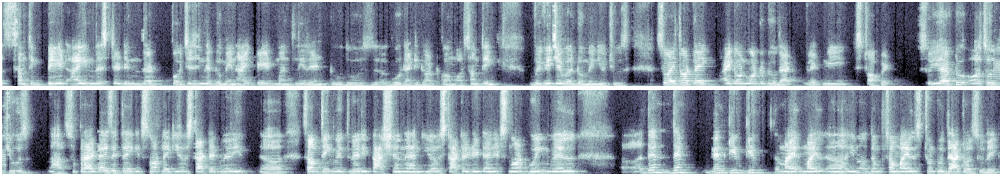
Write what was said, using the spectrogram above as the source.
something paid. I invested in the purchasing the domain. I paid monthly rent to those uh, GoDaddy.com or something, whichever domain you choose. So I thought like I don't want to do that. Let me stop it. So you have to also mm-hmm. choose. Uh, so prioritize it. Like it's not like you have started very uh, something with very passion and you have started it and it's not going well uh, then then then give give the mile, mile uh, you know the, some milestone to that also like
